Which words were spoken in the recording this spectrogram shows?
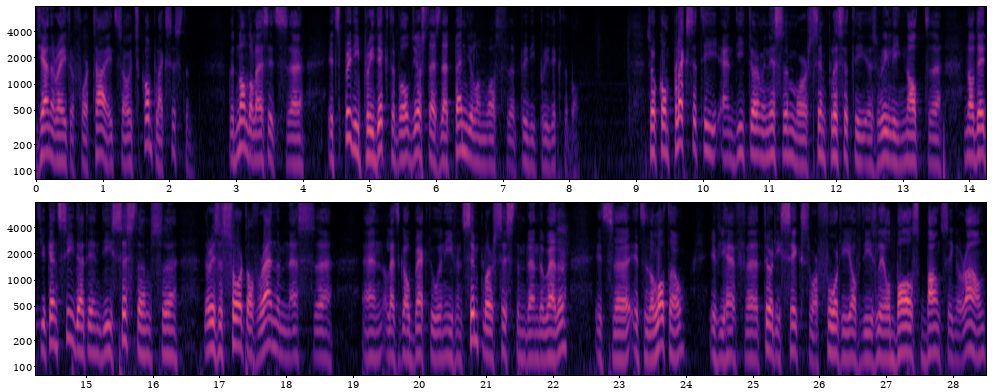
generator for tides, so it's a complex system. But nonetheless, it's, it's pretty predictable, just as that pendulum was pretty predictable. So complexity and determinism or simplicity is really not, uh, not it. You can see that in these systems uh, there is a sort of randomness uh, and let's go back to an even simpler system than the weather. It's, uh, it's the lotto. If you have uh, 36 or 40 of these little balls bouncing around,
